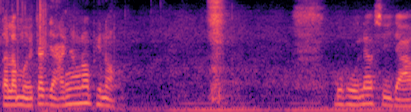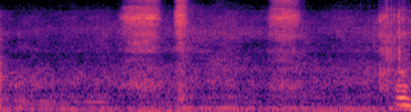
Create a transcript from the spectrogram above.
แต่ละมือจักอยากยังเนาะพี่น้องบูฮูแนวสีอยากอืม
